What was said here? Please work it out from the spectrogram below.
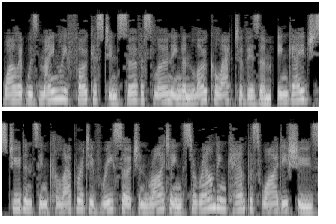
while it was mainly focused in service learning and local activism, engaged students in collaborative research and writing surrounding campus-wide issues,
